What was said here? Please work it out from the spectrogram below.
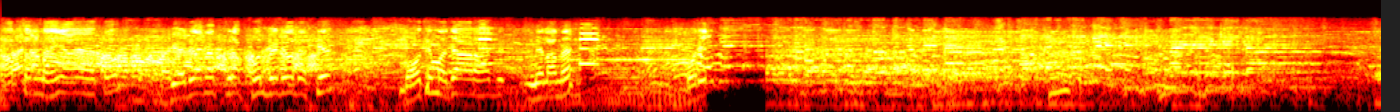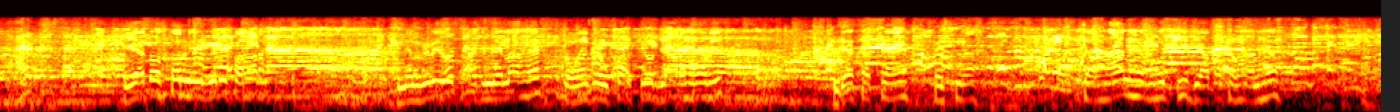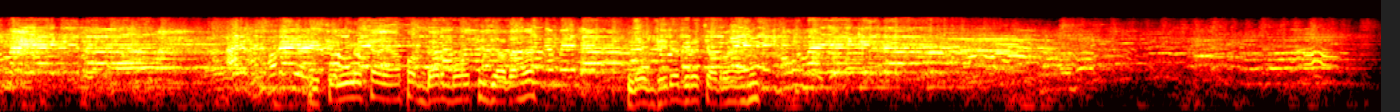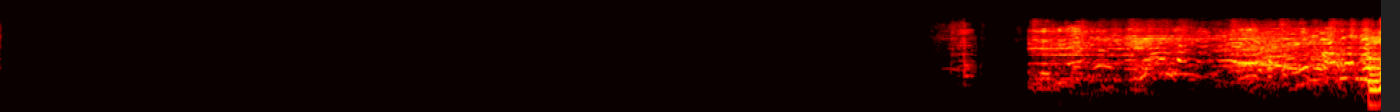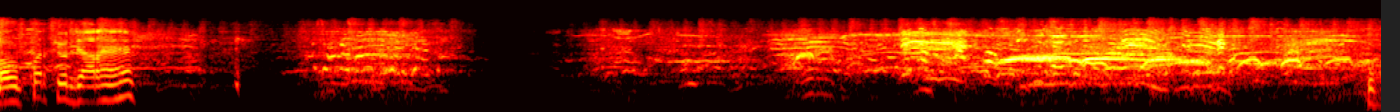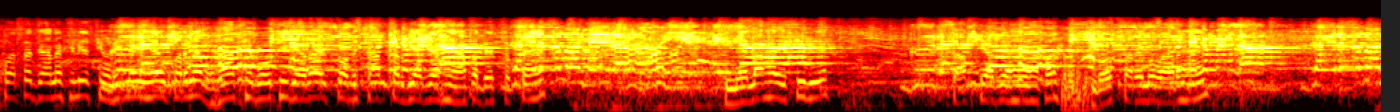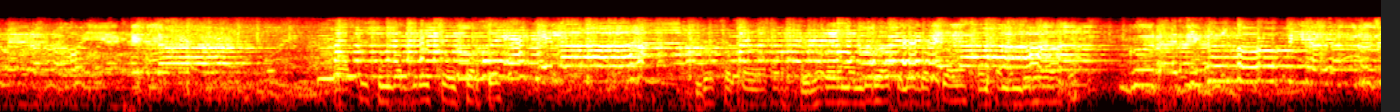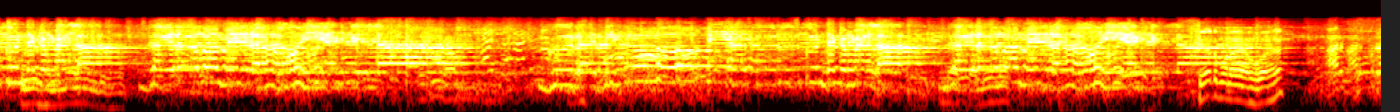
आप सब नहीं आए हैं तो वीडियो में पूरा फुल वीडियो देखिए। बहुत ही मज़ा आ रहा है मेला में। और ये- दोस्तों नीलगिरी पहाड़। नीलगिरी आज मेला है तो वहीं पे ऊपर की ओर जा रहे हैं अभी। देख सकते हैं तो इतना चढ़ान है बहुत ही ज़्यादा चढ़ान है। इसलिए यहाँ पर डर बहुत ही ज़्यादा है। लोग धीरे धीरे चढ़ रहे हैं। लोग ऊपर की ओर जा रहे हैं। ऊपर से जाने के लिए सीढ़ी नहीं है ऊपर में घास है बहुत ही ज़्यादा इसको अभी साफ़ कर दिया गया है यहाँ पर देख सकते हैं। मेला है इसीलिए साफ़ किया गया है यहाँ पर। बहुत सारे लोग आ रहे हैं। काफ़ी सुंदर दृश्य ऊपर से। देख सकते हैं यहाँ पर इधर एक मंदिर है चलिए देखते हैं कौन सा मंदिर है यहाँ पर? ये हनुमान मंदिर है। शेड बनाया हुआ है।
